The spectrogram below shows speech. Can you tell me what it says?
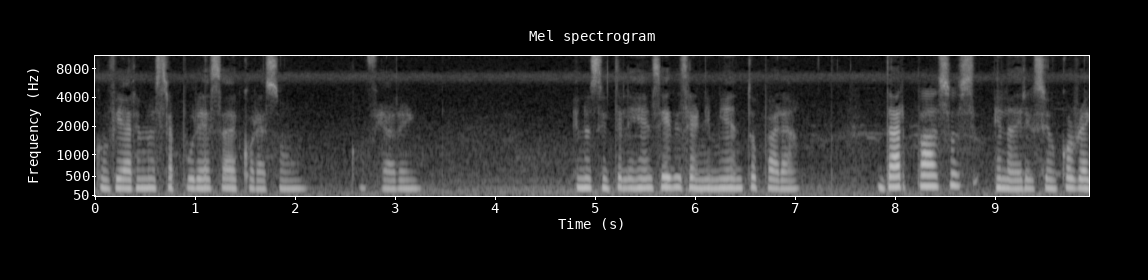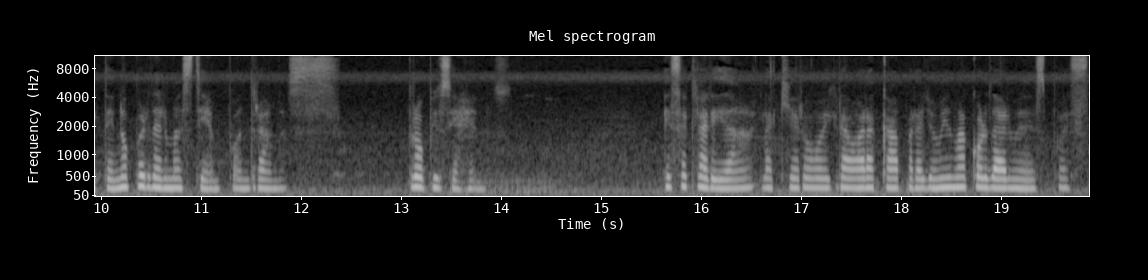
Confiar en nuestra pureza de corazón, confiar en nuestra inteligencia y discernimiento para dar pasos en la dirección correcta y no perder más tiempo en dramas propios y ajenos. Esa claridad la quiero hoy grabar acá para yo misma acordarme después.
